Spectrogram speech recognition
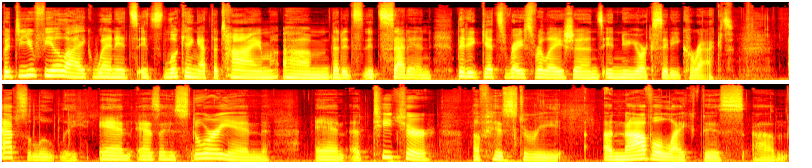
but do you feel like when it's it's looking at the time um, that it's it's set in, that it gets race relations in New York City correct? Absolutely. And as a historian and a teacher of history, a novel like this um,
